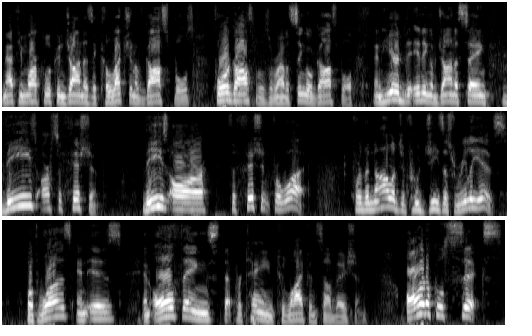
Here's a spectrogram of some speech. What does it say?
Matthew, Mark, Luke, and John as a collection of gospels, four gospels around a single gospel. And here the ending of John is saying, these are sufficient. These are sufficient for what? For the knowledge of who Jesus really is, both was and is, and all things that pertain to life and salvation. Article 6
